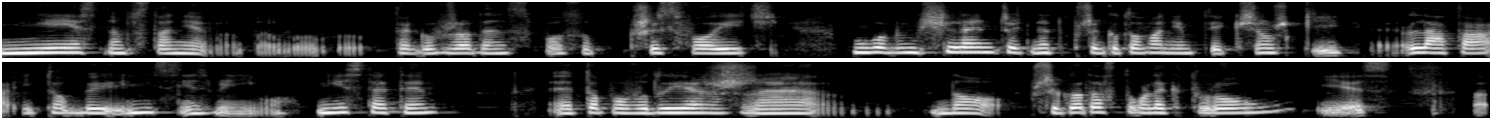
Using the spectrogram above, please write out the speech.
Nie jestem w stanie tego w żaden sposób przyswoić. Mogłabym ślęczyć nad przygotowaniem tej książki lata i to by nic nie zmieniło. Niestety e, to powoduje, że no, przygoda z tą lekturą jest e,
